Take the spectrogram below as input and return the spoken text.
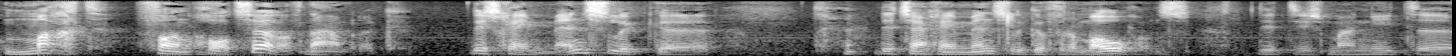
macht van God zelf namelijk. Dit, is geen menselijke, dit zijn geen menselijke vermogens. Dit is maar niet... Uh,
